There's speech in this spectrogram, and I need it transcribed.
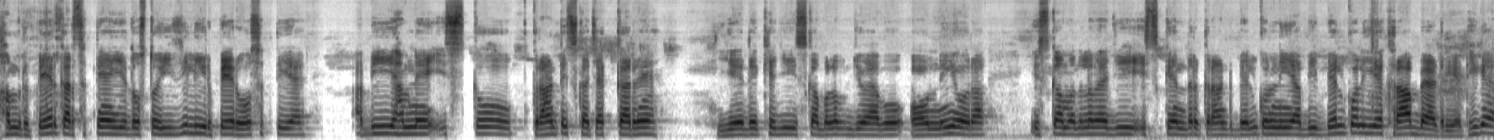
हम रिपेयर कर सकते हैं। ये दोस्तों ईज़िली रिपेयर हो सकती है। अभी हमने इसको करंट इसका चेक कर रहे हैं। ये देखिए जी, इसका बल्ब जो है वो ऑन नहीं हो रहा। इसका मतलब है जी, इसके अंदर करंट बिल्कुल नहीं है। अभी बिल्कुल ये ख़राब बैटरी है, ठीक है?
